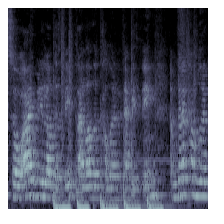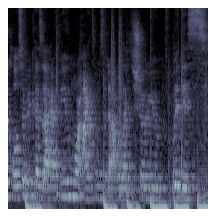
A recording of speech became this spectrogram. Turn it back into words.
So I really love the fit, I love the color and everything. I'm gonna come a little closer because I have a few more items that I would like to show you with this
